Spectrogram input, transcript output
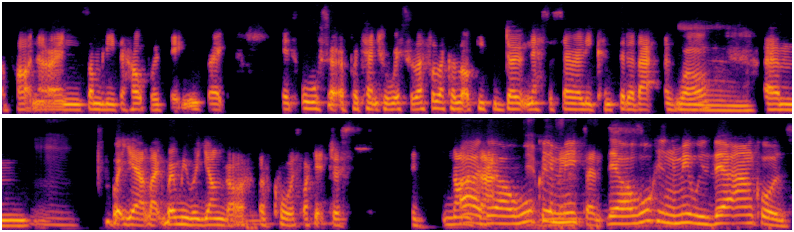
a partner and somebody to help with things, like it's also a potential risk. Because I feel like a lot of people don't necessarily consider that as well. Mm. Um, mm. But yeah, like when we were younger, of course, like it just it, none ah, of that. They are hooking me. Sense. They are hooking me with their ankles.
